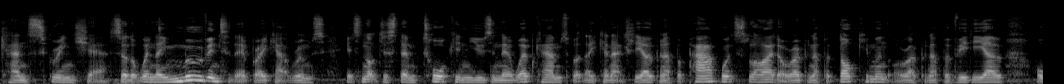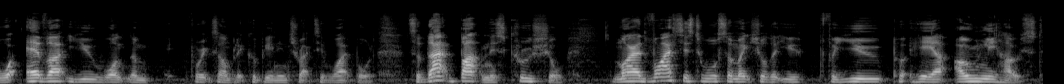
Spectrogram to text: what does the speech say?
can screen share so that when they move into their breakout rooms it's not just them talking using their webcams but they can actually open up a PowerPoint slide or open up a document or open up a video or whatever you want them for example it could be an interactive whiteboard. So that button is crucial. My advice is to also make sure that you for you put here only host.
